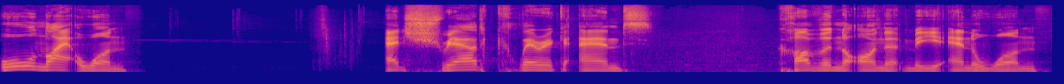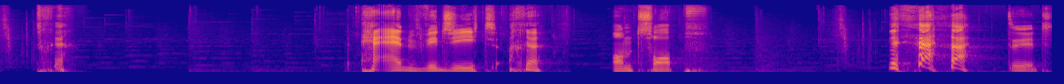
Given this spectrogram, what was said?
All night one. had shroud, cleric, and coven on me and one. and Vegete on top. Dude.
